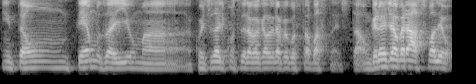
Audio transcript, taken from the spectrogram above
Então temos aí uma quantidade considerável, a galera vai gostar bastante, tá? Um grande abraço, valeu!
